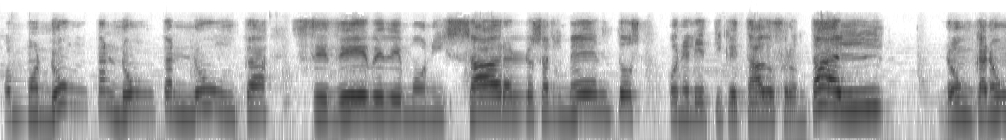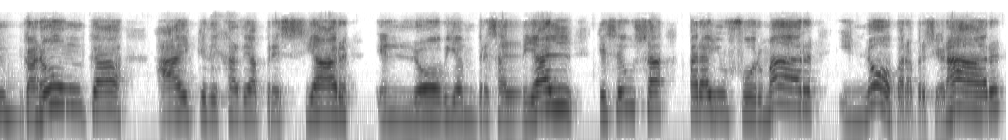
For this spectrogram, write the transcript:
Como nunca, nunca, nunca se debe demonizar a los alimentos con el etiquetado frontal, Nunca, nunca, nunca hay que dejar de apreciar el lobby empresarial que se usa para informar y no para presionar.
